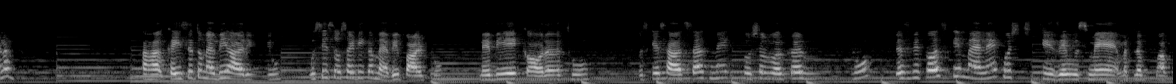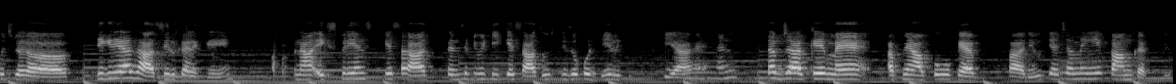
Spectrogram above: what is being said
है ना कहीं से तो मैं भी आ रही हूँ उसी सोसाइटी का मैं भी पार्ट हूँ मैं भी एक औरत हूँ। उसके साथ साथ मैं एक सोशल वर्कर हूँ। जस्ट बिकॉज़ कि मैंने कुछ चीज़ें उसमें मतलब कुछ डिग्रियाज हासिल करके अपना एक्सपीरियंस के साथ सेंसिटिविटी के साथ उस चीज़ों को डील किया है। एंड तब जाके मैं अपने आप को वो कह पा रही हूँ कि अच्छा मैं ये काम करती हूँ।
